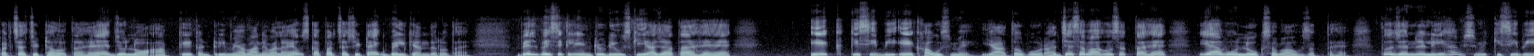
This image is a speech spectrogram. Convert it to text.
पर्चा चिट्ठा होता है, जो लॉ आपके कंट्री में अब आने वाला है, उसका पर्चा चिट्ठा एक बिल के अंदर होता है। बिल बेसिकली इंट्रोड्यूस किया जाता है एक किसी भी एक हाउस में, या तो वो राज्यसभा हो सकता है, या वो लोकसभा हो सकता है। तो जनरली हम इसमें किसी भी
